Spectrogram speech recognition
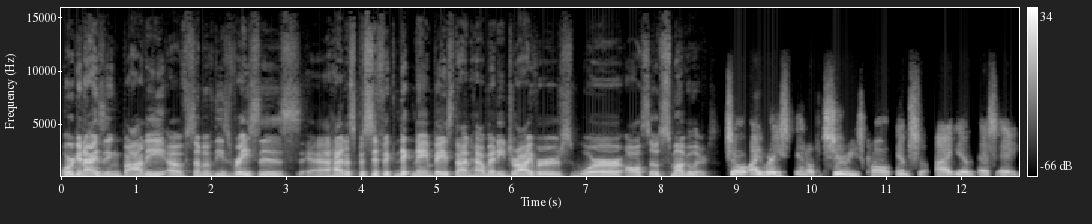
organizing body of some of these races uh, had a specific nickname based on how many drivers were also smugglers. So I raced in a series called IMSA, I M S A.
